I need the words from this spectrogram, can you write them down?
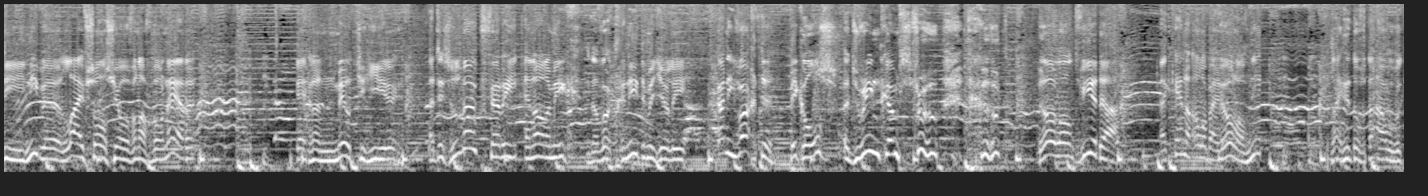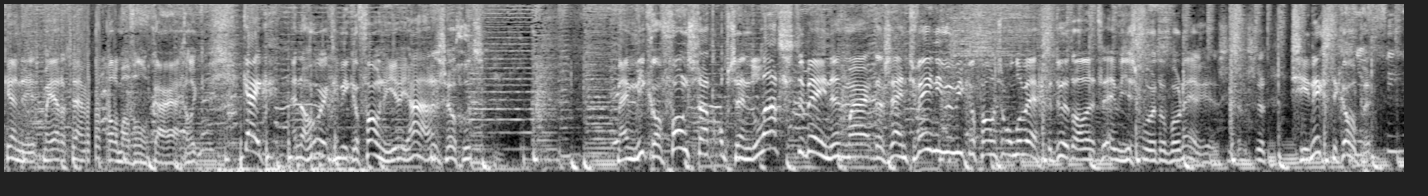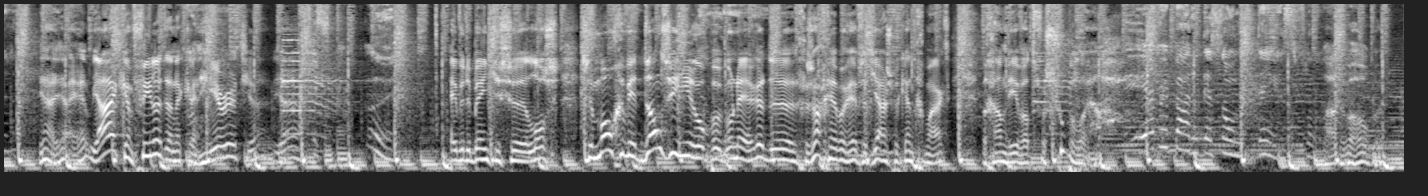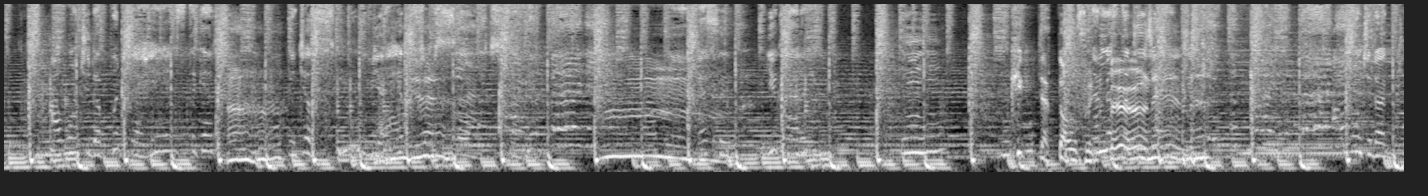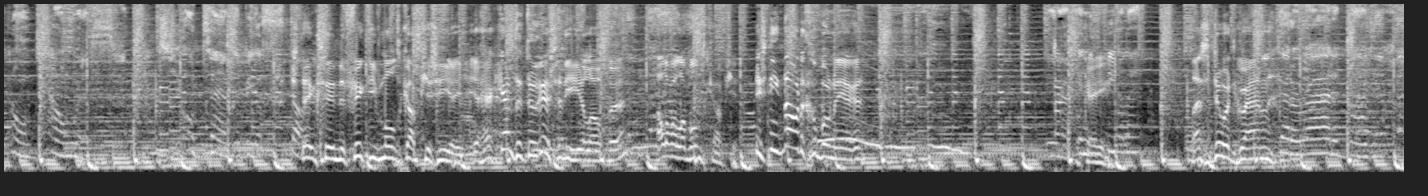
Die nieuwe live soul show vanaf Bonaire. Kreeg een mailtje hier. Het is leuk, Ferry en Annemiek. Dat wordt genieten met jullie. Kan niet wachten, Pickles. A dream comes true. Goed, Roland Wierda. Wij kennen allebei Roland niet. Het lijkt net of het oude bekende is, maar ja, dat zijn we ook allemaal van elkaar eigenlijk. Kijk, en dan hoor ik die microfoon hier. Ja, dat is heel goed. Mijn microfoon staat op zijn laatste benen, maar er zijn twee nieuwe microfoons onderweg. Het duurt altijd eventjes voor het op Bonaire is. Dus, eh, zie je niks te kopen. Ja, ja, ja. Ja, I can feel it and ik kan hear it. Ja, ja. Even de beentjes uh, los. Ze mogen weer dansen hier op eh, Bonaire. De gezaghebber heeft het juist bekendgemaakt. We gaan weer wat versoepelen. Laten we hopen. I want you to put your hands together. Uh -huh. And just move your hips oh, mm-hmm. Keep that over burning. I want you to get on down with it. Steek ze in de fik mondkapjes hier. Je herkent de toeristen die hier lopen, hè? Allemaal een mondkapje. Is niet nodig abonneren. Oké. Let's do it, Gran.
